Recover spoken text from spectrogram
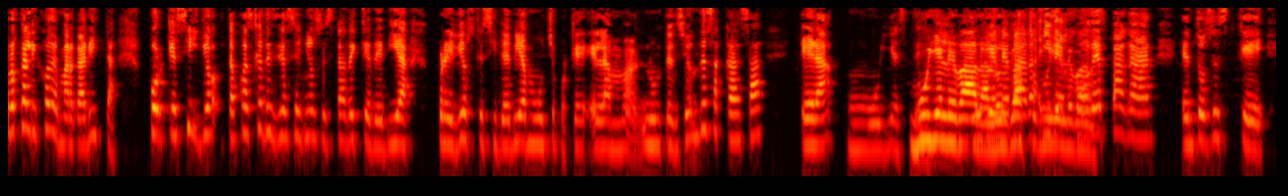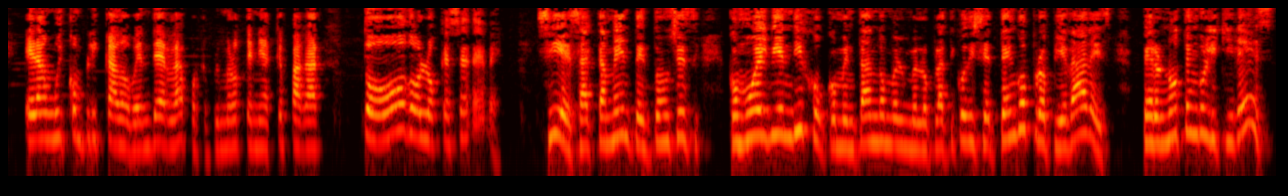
creo que al hijo de Margarita, porque sí, yo, ¿te acuerdas que desde hace años está de que debía predios, que sí debía mucho, porque la manutención de esa casa era muy, este, muy elevada, muy los elevada gastos muy y dejó elevados. de pagar, entonces que era muy complicado venderla porque primero tenía que pagar todo lo que se debe. Sí, exactamente. Entonces, como él bien dijo, comentándome, me lo platico, dice, tengo propiedades, pero no tengo liquidez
